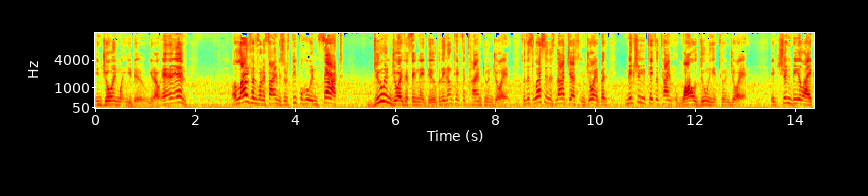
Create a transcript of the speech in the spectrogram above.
enjoying what you do, you know, and, and a lot of times what I find is there's people who, in fact, do enjoy the thing they do, but they don't take the time to enjoy it. So this lesson is not just enjoy it, but make sure you take the time while doing it to enjoy it. It shouldn't be like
